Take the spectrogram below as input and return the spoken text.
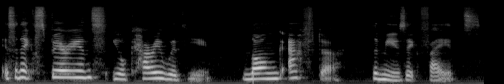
It's an experience you'll carry with you long after the music fades.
